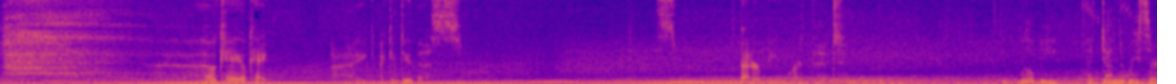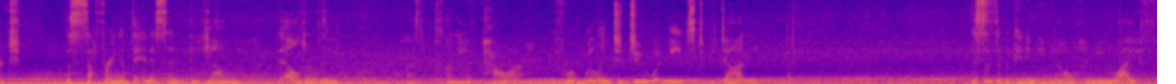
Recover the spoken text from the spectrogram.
Okay, okay. Can do this. This better be worth it. It will be. I've done the research. The suffering of the innocent, the young, the elderly. It has plenty of power if we're willing to do what needs to be done. This is the beginning, you know, a new life.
